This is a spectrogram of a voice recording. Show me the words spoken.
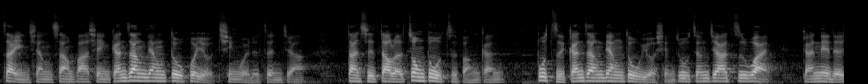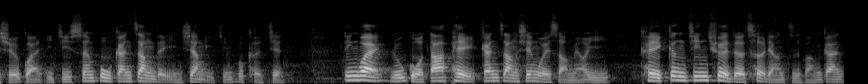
在影像上发现肝脏亮度会有轻微的增加。但是到了重度脂肪肝，不止肝脏亮度有显著增加之外，肝内的血管以及深部肝脏的影像已经不可见。另外，如果搭配肝脏纤维扫描仪，可以更精确地测量脂肪肝。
